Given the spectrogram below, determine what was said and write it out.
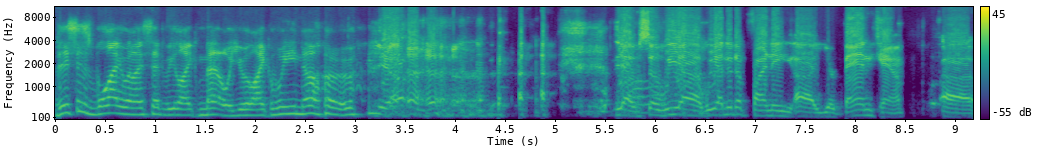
This is why when I said we like metal, you were like, we know. Yeah. yeah. So we uh we ended up finding uh your Bandcamp uh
